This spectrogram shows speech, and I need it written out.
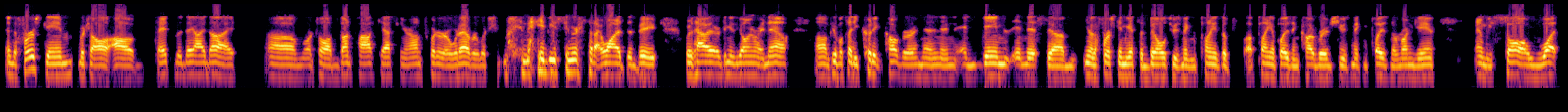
in the first game, which I'll I'll say to the day I die, um, or until I'm done podcasting or on Twitter or whatever, which may be sooner than I want it to be with how everything is going right now. Um, people said he couldn't cover, and then in, in games in this, um, you know, the first game against the Bills, he was making plenty of uh, plenty of plays in coverage. He was making plays in the run game, and we saw what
